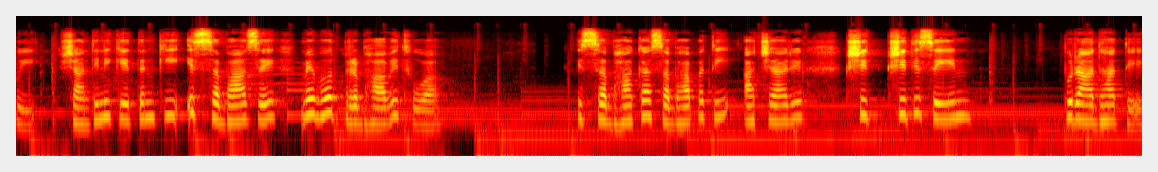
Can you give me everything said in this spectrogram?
हुई। शांति निकेतन की इस सभा से मैं बहुत प्रभावित हुआ। इस सभा का सभापति आचार्य क्षितिसेन पुराधा थे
